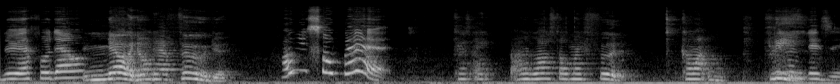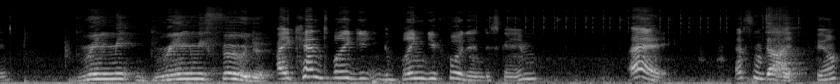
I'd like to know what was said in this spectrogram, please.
Do you have food there? No, I don't have food. How are you so bad? Because I, I lost all my food. Come on, I'm please. lazy. bring me, bring me food. I can't bring you, bring you food in this game. Hey, that's not Die. fair of you.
